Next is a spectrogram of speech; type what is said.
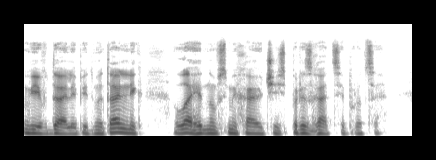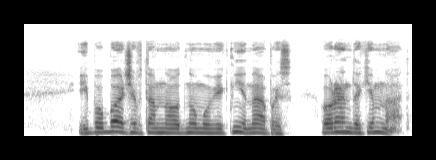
вів далі підметальник, лагідно всміхаючись при згадці про це. І побачив там на одному вікні напис Оренда кімнат.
